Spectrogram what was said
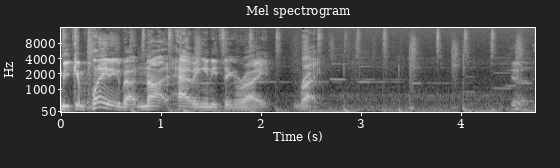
me complaining about not having anything right. Right. Yes.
